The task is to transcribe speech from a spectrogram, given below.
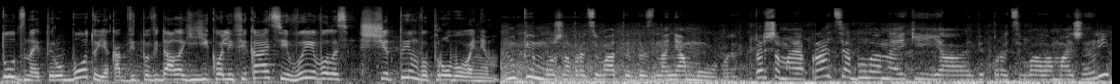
тут знайти роботу, яка б відповідала її кваліфікації, виявилось ще тим випробуванням. Ну ким можна працювати без знання мови? Перша моя праця була, на якій я відпрацювала майже рік.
